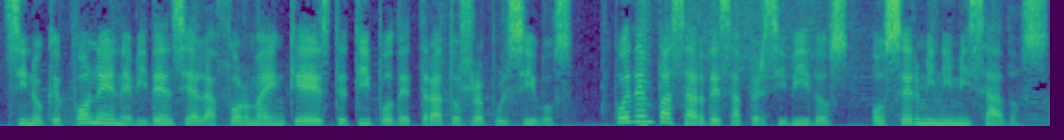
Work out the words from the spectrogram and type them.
sino que pone en evidencia la forma en que este tipo de tratos repulsivos pueden pasar desapercibidos o ser minimizados.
